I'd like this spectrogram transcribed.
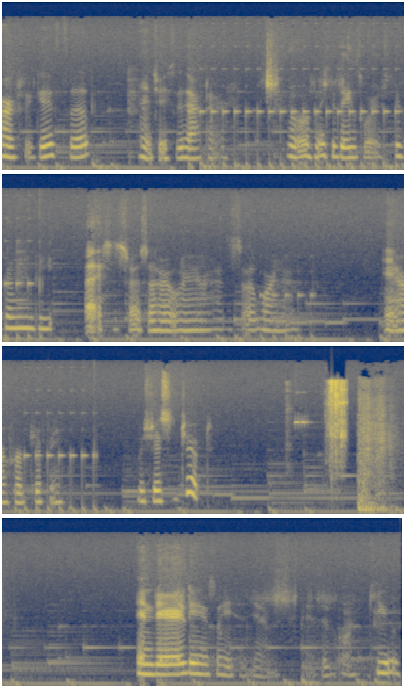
Akarsha gets up and chases after her. It will make the days worse. Gonna be actually starts to her when her eyes start burning and her for dripping. It was just a drift. And there it is, ladies and gentlemen. That's just on cue.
